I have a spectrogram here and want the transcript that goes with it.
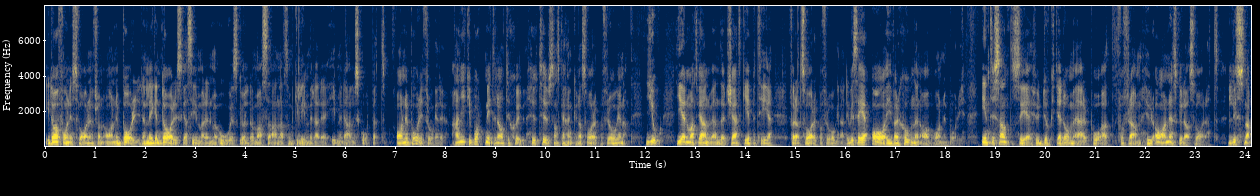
Idag får ni svaren från Arne Borg, den legendariska simmaren med OS-guld och massa annat som glimrade i medaljskåpet. Arne Borg frågade. Han gick ju bort 1987. Hur tusan ska han kunna svara på frågorna? Jo, genom att vi använder ChatGPT för att svara på frågorna, det vill säga AI-versionen av Arne Borg. Intressant att se hur duktiga de är på att få fram hur Arne skulle ha svarat. Lyssna!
